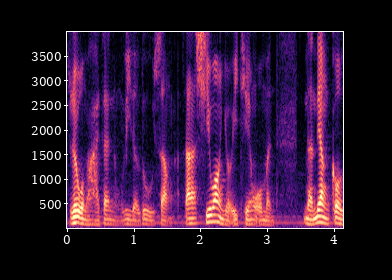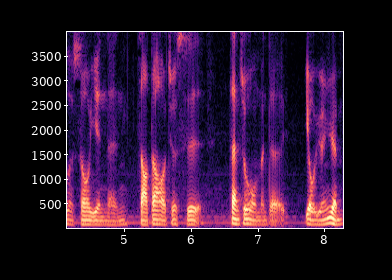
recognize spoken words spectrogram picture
所以我们还在努力的路上。当然，希望有一天我们能量够的时候，也能找到就是赞助我们的有缘人。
